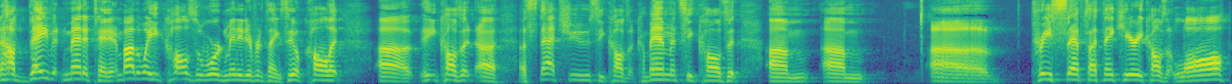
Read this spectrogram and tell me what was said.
How David meditated. And by the way, he calls the word many different things. He'll call it uh, he calls it uh. He calls it commandments. He calls it um, um, uh, precepts, I think here. He calls it law.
